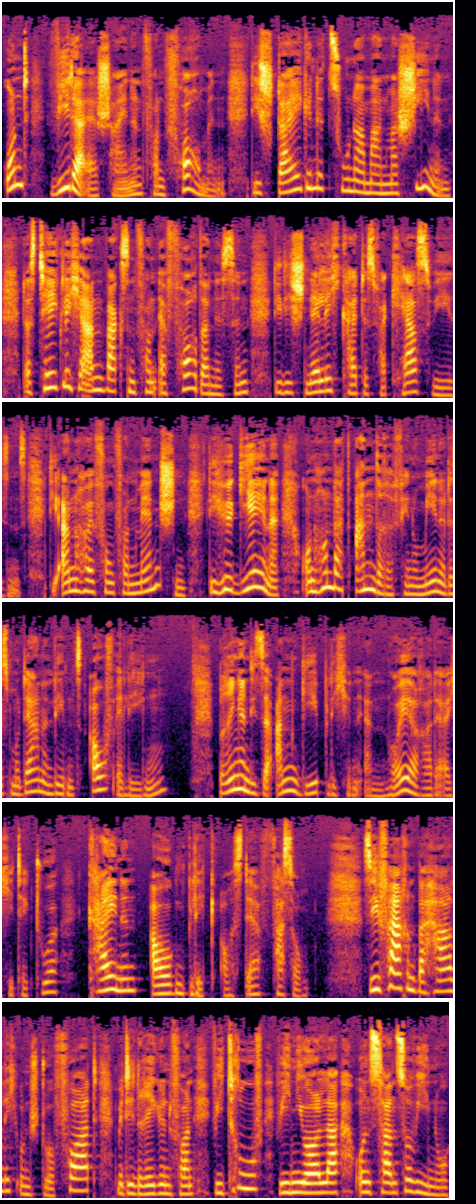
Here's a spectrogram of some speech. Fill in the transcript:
und Wiedererscheinen von Formen, die steigende Zunahme an Maschinen, das tägliche Anwachsen von Erfordernissen, die die Schnelligkeit des Verkehrswesens, die Anhäufung von Menschen, die Hygiene und hundert andere Phänomene des modernen Lebens auferlegen, bringen diese angeblichen Erneuerer der Architektur keinen Augenblick aus der Fassung. Sie fahren beharrlich und stur fort mit den Regeln von Vitruv, Vignola und Sansovino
